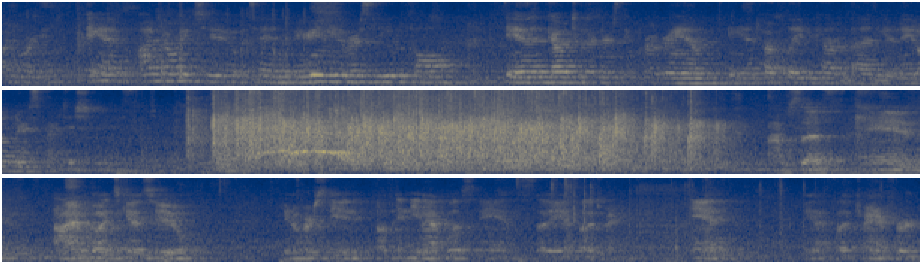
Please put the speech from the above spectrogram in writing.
I'm Morgan, and I'm going to attend Marian University in the fall and go into their nursing program and hopefully become a neonatal nurse practitioner. I'm Seth, and I'm going to go to University of Indianapolis and study athletic training, and be an athletic trainer for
